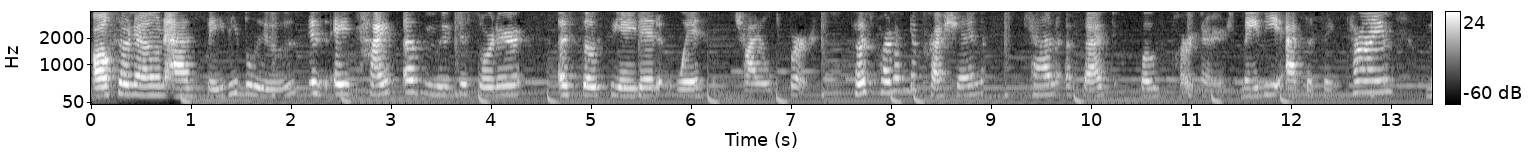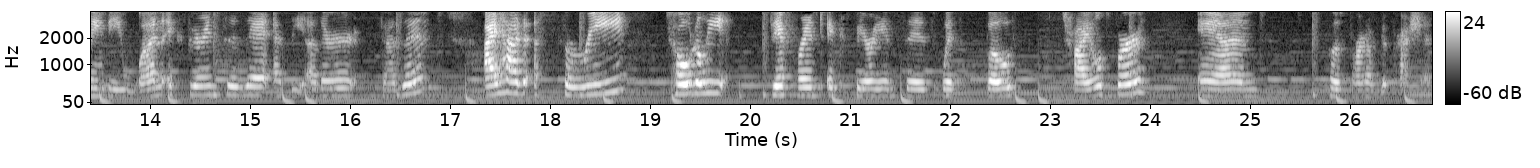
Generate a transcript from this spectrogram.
also known as baby blues, is a type of mood disorder associated with childbirth. Postpartum depression can affect both partners. Maybe at the same time, maybe one experiences it and the other doesn't. I had three totally different experiences with both childbirth and postpartum depression.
